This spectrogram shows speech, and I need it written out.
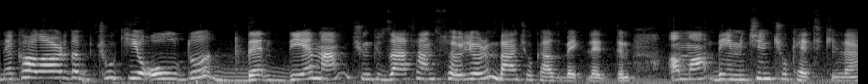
ne kadar da çok iyi oldu de, diyemem. Çünkü zaten söylüyorum ben çok az beklettim. Ama benim için çok etkili.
